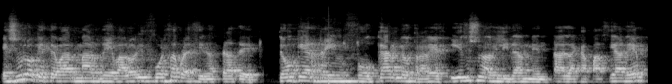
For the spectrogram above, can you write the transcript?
eso es lo que te va a armar de valor y fuerza para decir, espérate, tengo que reenfocarme otra vez. Y eso es una habilidad mental, la capacidad de...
